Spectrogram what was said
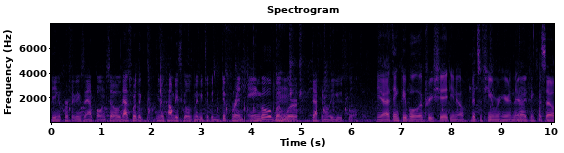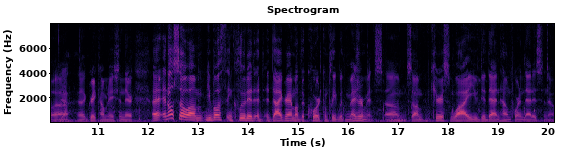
being a perfect example. And so that's where the you know comedy skills maybe took a different angle, but Mm-hmm. were definitely useful. Yeah, I think people appreciate you know bits of humor here and there. Yeah, I think so. So uh, Yeah. a great combination there. Uh, and also, um, you both included a, a diagram of the court complete with measurements. Um, Mm-hmm. So I'm curious why you did that and how important that is to know.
